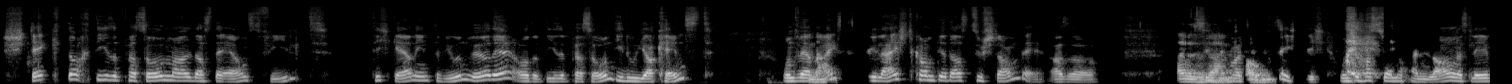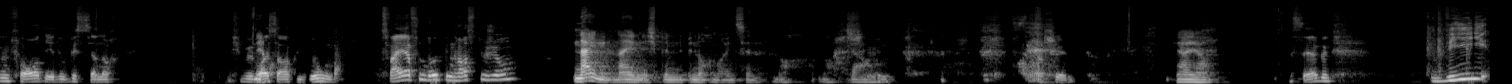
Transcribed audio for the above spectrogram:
steckt doch dieser Person mal, dass der Ernst fehlt dich gerne interviewen würde oder diese Person, die du ja kennst. Und wer mhm. weiß, vielleicht kommt dir das zustande. Also, also sind wir mal zuversichtlich. Und du hast ja noch ein langes Leben vor dir. Du bist ja noch, ich würde ja. mal sagen, jung. Zwei auf dem Rücken hast du schon? Nein, nein, ich bin, bin noch 19. Noch, noch Ach, ja. schön. Sehr schön. Ja, ja. Sehr gut. Wie,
